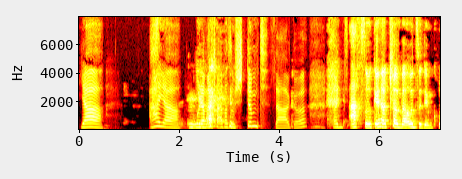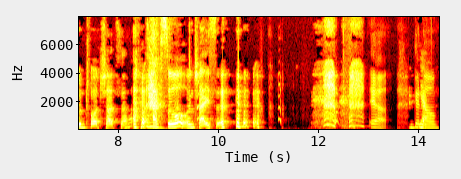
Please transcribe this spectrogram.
ja, ah ja, oder ja. manchmal einfach so stimmt sage. Und ach so, gehört schon bei uns zu dem Grundwortschatz. Ja? Ach so und scheiße. ja, genau. Ja.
